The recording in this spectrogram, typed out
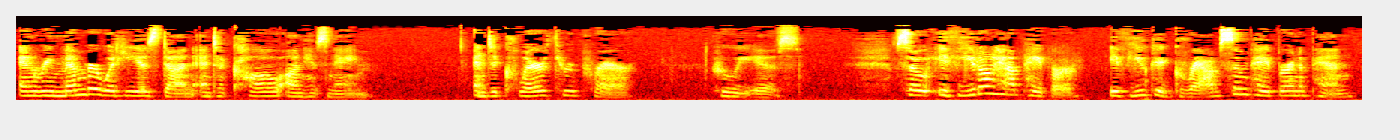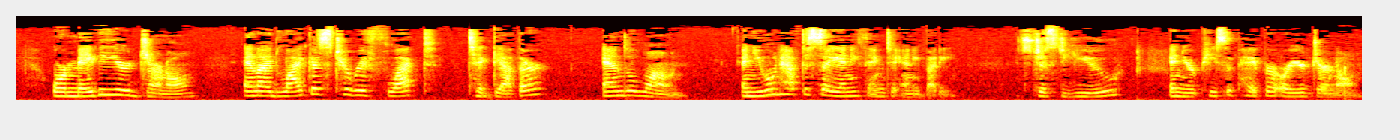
and remember what He has done and to call on His name and declare through prayer who He is. So if you don't have paper, if you could grab some paper and a pen, or maybe your journal, and I'd like us to reflect together and alone. And you won't have to say anything to anybody. It's just you and your piece of paper or your journal.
